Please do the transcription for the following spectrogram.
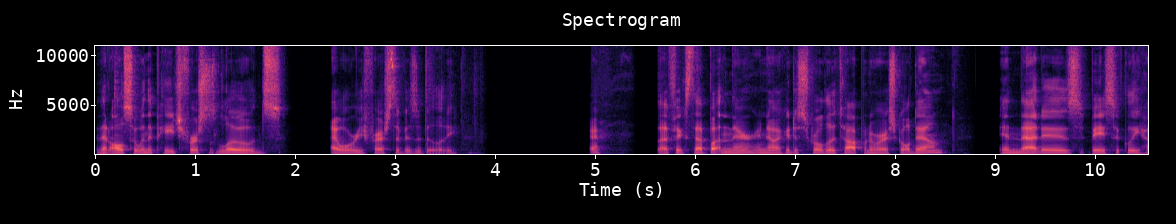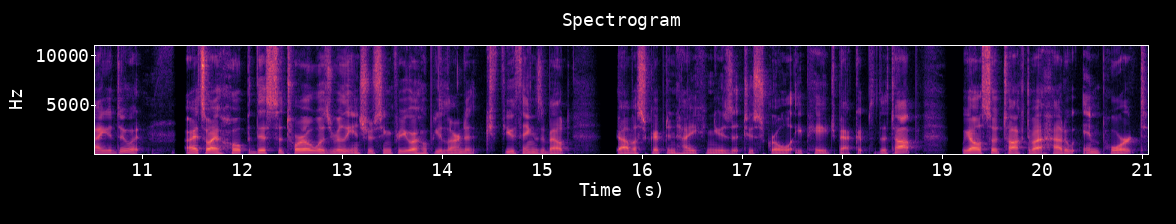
And then also when the page first loads, I will refresh the visibility. I fixed that button there. And now I could just scroll to the top whenever I scroll down. And that is basically how you do it. All right, so I hope this tutorial was really interesting for you. I hope you learned a few things about JavaScript and how you can use it to scroll a page back up to the top. We also talked about how to import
